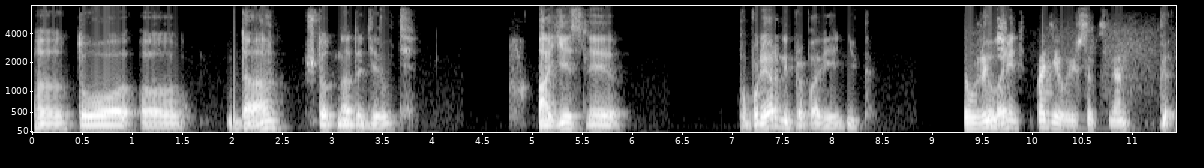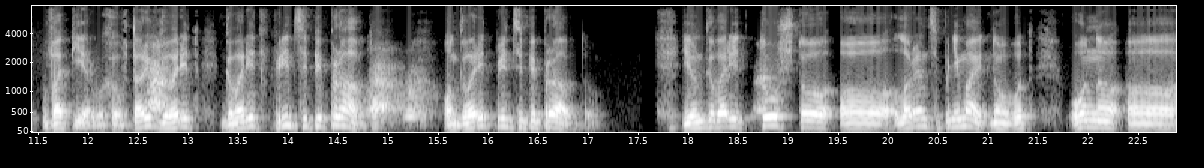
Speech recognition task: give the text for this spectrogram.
э, то э, да, что-то надо делать. А если популярный проповедник, то уже говорит, не поделаешь, собственно. Во-первых. А во-вторых, говорит, говорит в принципе правду. Он говорит в принципе правду. И он говорит то, что э, Лоренцо понимает, но вот он э,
